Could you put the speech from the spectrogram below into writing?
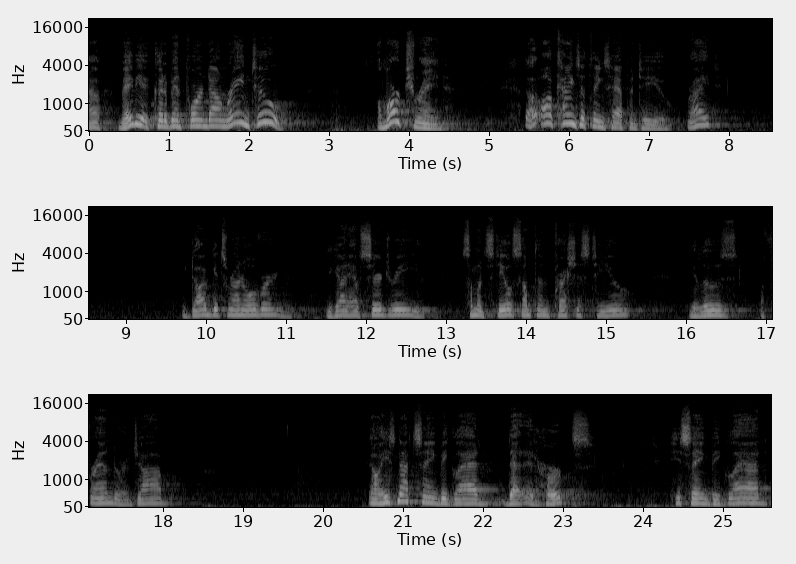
Uh, maybe it could have been pouring down rain too, a March rain. Uh, all kinds of things happen to you, right? Your dog gets run over, you got to have surgery, you, someone steals something precious to you, you lose a friend or a job. You know, he's not saying be glad that it hurts. He's saying be glad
